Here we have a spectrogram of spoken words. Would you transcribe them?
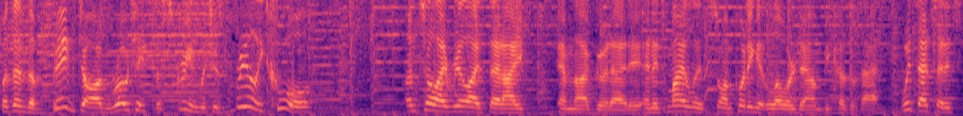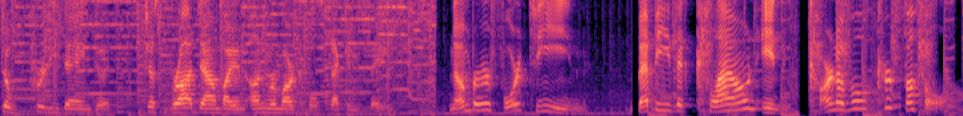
But then the big dog rotates the screen, which is really cool, until I realized that I am not good at it, and it's my list, so I'm putting it lower down because of that. With that said, it's still pretty dang good just brought down by an unremarkable second phase. Number 14. Beppi the Clown in Carnival Kerfuffle.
